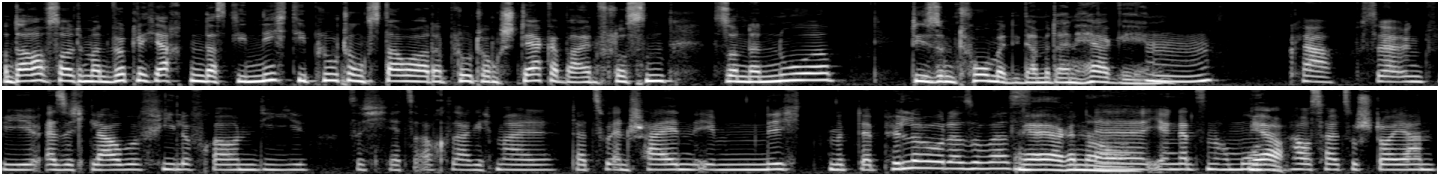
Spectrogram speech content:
Und darauf sollte man wirklich achten, dass die nicht die Blutungsdauer oder Blutungsstärke beeinflussen, sondern nur die Symptome, die damit einhergehen. Klar, ist ja irgendwie, also ich glaube, viele Frauen, die sich jetzt auch, sage ich mal, dazu entscheiden, eben nicht mit der Pille oder sowas Ja, ja, genau. äh, ihren ganzen Hormonhaushalt zu steuern,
